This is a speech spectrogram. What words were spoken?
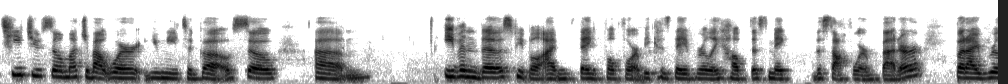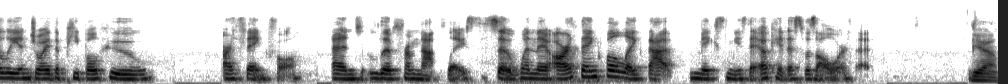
teach you so much about where you need to go. So um even those people I'm thankful for because they've really helped us make the software better. But I really enjoy the people who are thankful and live from that place. So when they are thankful, like that makes me say, okay, this was all worth it. Yeah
